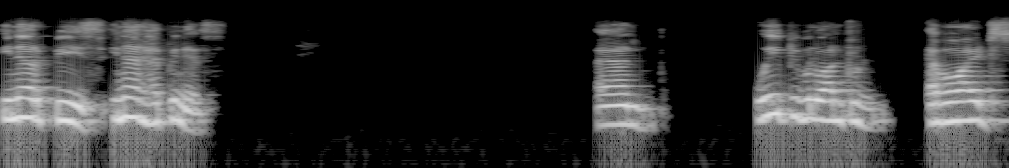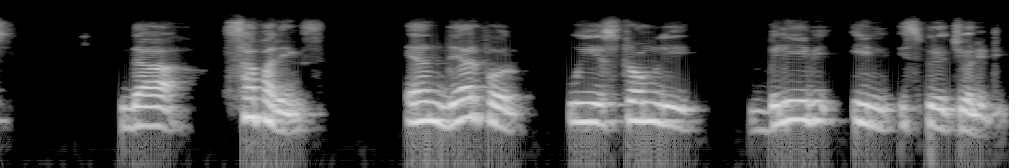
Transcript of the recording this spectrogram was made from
inner peace inner happiness. And we people want to avoid the sufferings and therefore we strongly believe in spirituality.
